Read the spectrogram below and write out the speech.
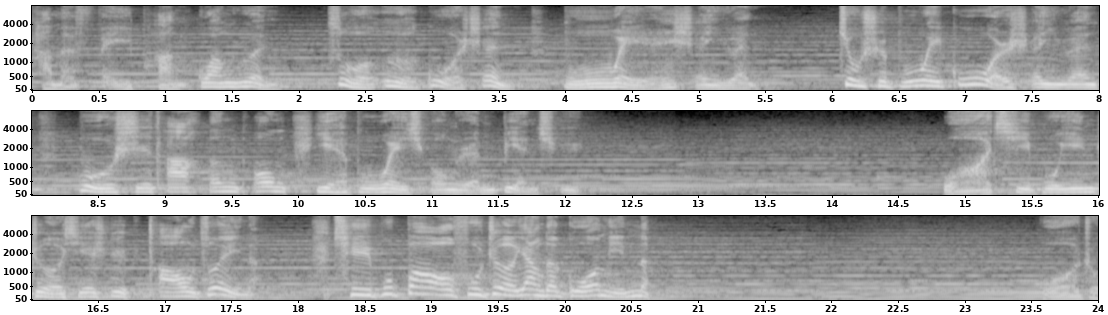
他们肥胖光润，作恶过甚，不为人伸冤，就是不为孤儿伸冤，不使他亨通，也不为穷人辩屈。我岂不因这些事陶醉呢？岂不报复这样的国民呢？国中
